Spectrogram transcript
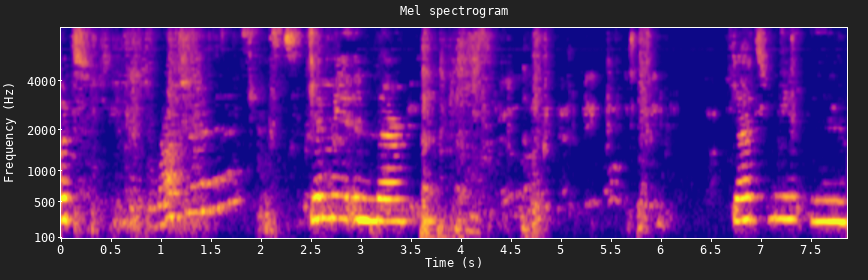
What? Get me in there. Get me in.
